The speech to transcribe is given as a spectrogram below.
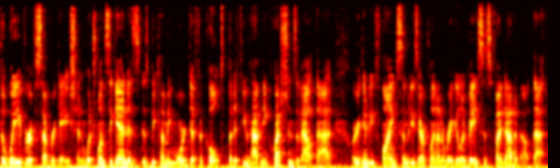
the waiver of subrogation, which once again is, is becoming more difficult. But if you have any questions about that, or you're going to be flying somebody's airplane on a regular basis, find out about that.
